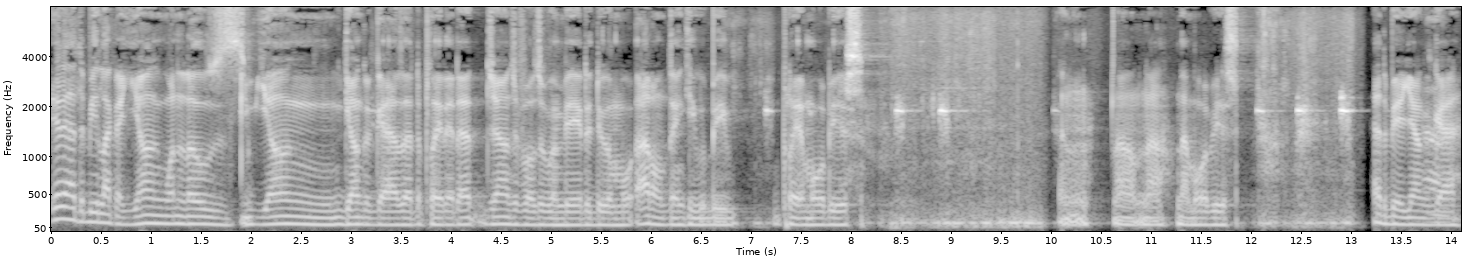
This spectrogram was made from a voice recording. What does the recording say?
It had to be like a young, one of those young, younger guys that had to play that. That John Travolta wouldn't be able to do a more. I don't think he would be play a Morbius. And no, no, not Morbius. Had to be a younger um, guy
